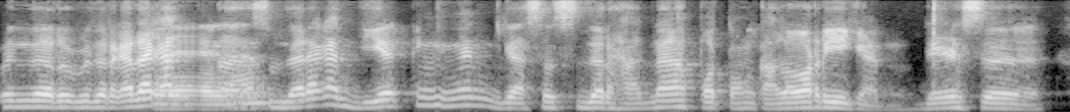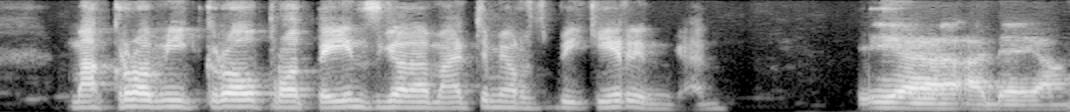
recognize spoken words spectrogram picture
Bener bener karena kan, yeah, kan? sebenarnya kan diet kan kan nggak sesederhana potong kalori kan. There's a makro mikro protein segala macam yang harus dipikirin kan. Iya, ada yang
